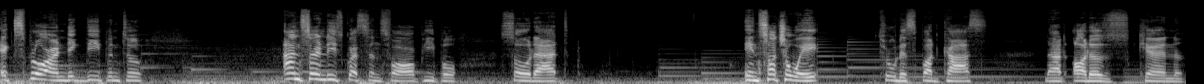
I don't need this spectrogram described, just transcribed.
explore and dig deep into answering these questions for our people, so that in such a way through this podcast that others can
